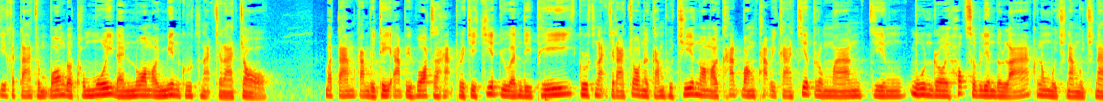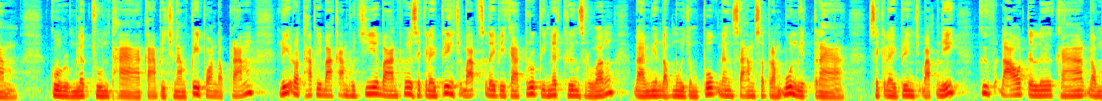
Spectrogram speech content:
ជាកត្តាចម្បងដ៏ធំមួយដែលនាំឲ្យមានគ្រោះថ្នាក់ចរាចរណ៍បើតាមកម្មវិធីអភិវឌ្ឍសហប្រជាជាតិ UNDP គ្រោះថ្នាក់ចរាចរណ៍នៅកម្ពុជានាំឲ្យខាតបង់ថវិកាជាតិប្រមាណជាង460លានដុល្លារក្នុងមួយឆ្នាំមួយឆ្នាំ គួររំលឹកជូនថាកាលពីឆ្នាំ2015រាជរដ្ឋាភិបាលកម្ពុជាបានធ្វើសេចក្តីព្រាងច្បាប់ស្តីពីការត្រួតពិនិត្យគ្រឿងស្រវឹងដែលមាន11ជំពូកនិង39មាត្រាសេចក្តីព្រាងច្បាប់នេះគឺផ្ដោតទៅលើការដំ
